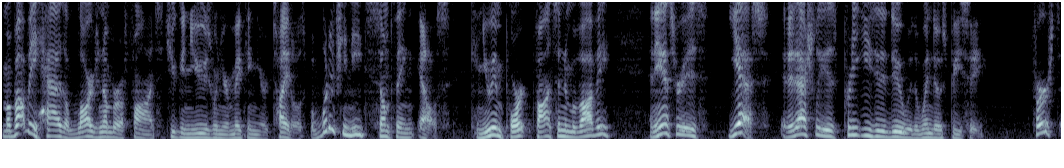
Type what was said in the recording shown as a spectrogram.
Movavi has a large number of fonts that you can use when you're making your titles, but what if you need something else? Can you import fonts into Movavi? And the answer is yes, and it actually is pretty easy to do with a Windows PC. First,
